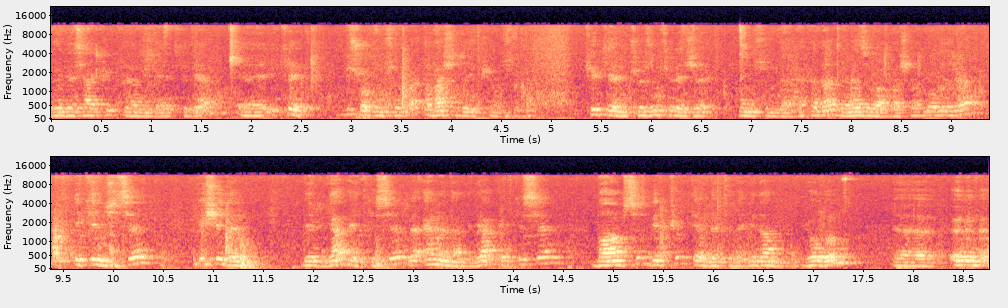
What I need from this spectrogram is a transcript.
bölgesel Kürt dinamiğini etkileyen e, iki, birçok unsur var da başlıca iki unsur var. Türkiye'nin çözüm süreci konusunda ne kadar ve ne zaman başarılı olacağı. İkincisi, IŞİD'in bir yan etkisi ve en önemli yan etkisi bağımsız bir Kürt devletine giden yolun e, önünü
